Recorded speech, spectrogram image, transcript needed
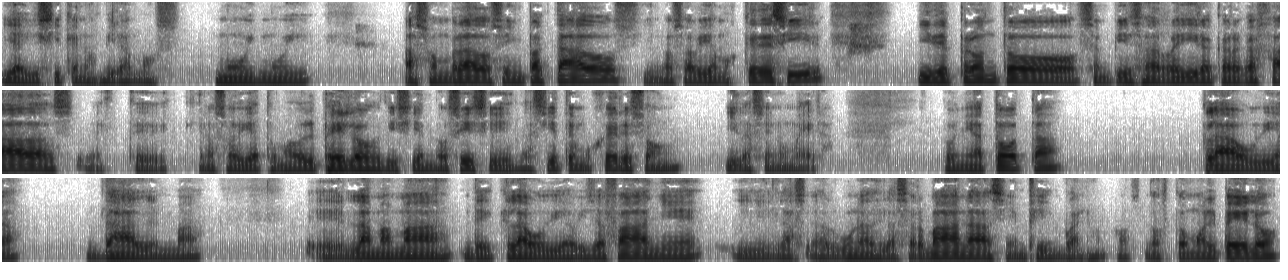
Y ahí sí que nos miramos muy, muy asombrados e impactados y no sabíamos qué decir. Y de pronto se empieza a reír a carcajadas, este, que nos había tomado el pelo, diciendo, sí, sí, las siete mujeres son y las enumera. Doña Tota, Claudia, Dalma, eh, la mamá de Claudia Villafañe y las, algunas de las hermanas, y en fin, bueno, nos, nos tomó el pelo,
